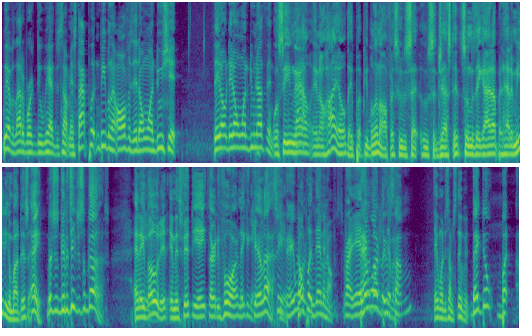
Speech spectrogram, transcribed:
We have a lot of work to do. We have to do something. And stop putting people in office that don't want to do shit. They don't. They don't want to do nothing. Well, see now Stop. in Ohio, they put people in office who said who suggested as soon as they got up and had a meeting about this. Hey, let's just get a teacher some guns, and they voted, and it's 58-34, and they could care less. See, they don't put do them in office. Right? Yeah. they don't, want to put do them something. They want to do something stupid. They do, but uh,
